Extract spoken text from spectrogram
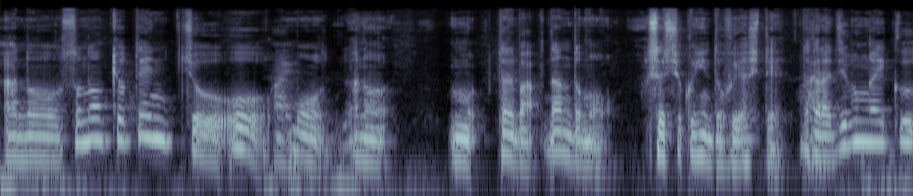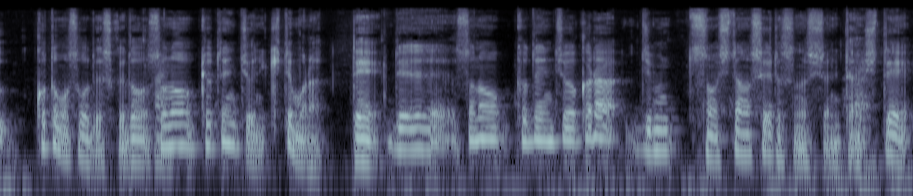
あの、その拠点長を、はいもう、あの、もう例えば何度も接触頻度を増やして、だから自分が行くこともそうですけど、その拠点長に来てもらって、で、その拠点長から自分、その下のセールスの人に対して、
